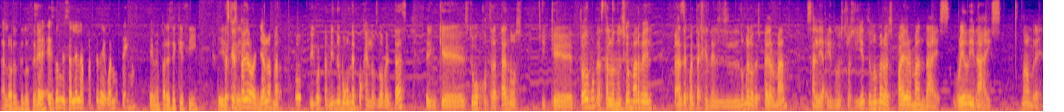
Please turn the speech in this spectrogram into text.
al orden de los eh, eventos. Es donde sale la parte de One More Day, ¿no? Eh, me parece que sí. Es que este Spider-Man ya lo mató. Digo, también hubo una época en los noventas en que estuvo contra Thanos y que todo el mundo, hasta lo anunció Marvel. Haz de cuenta que en el número de Spider-Man salía en nuestro siguiente número Spider-Man Dies, Really Dies. No, hombre,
